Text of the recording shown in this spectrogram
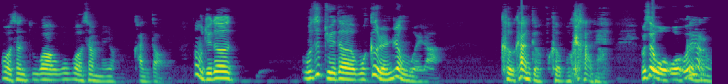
我好像我我我好像没有看到。那我觉得，我是觉得我个人认为啦，可看可可不看。不是我我我想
